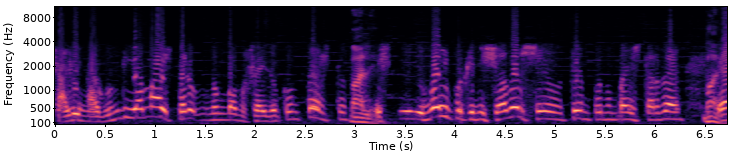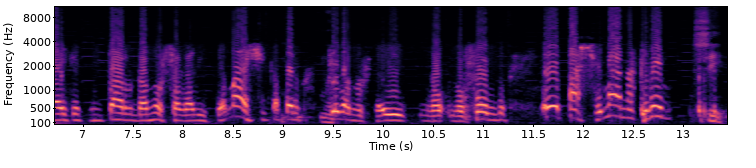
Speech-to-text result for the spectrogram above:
salín algún día máis, pero non vamos a ir do contexto. Vale. Estive moi porque dixo, a ver se o tempo non vai estar ben, vale. e hai que contar da nosa Galicia máxica, pero bueno. quedanos aí no, no fondo. E pa semana que ven... Sí,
